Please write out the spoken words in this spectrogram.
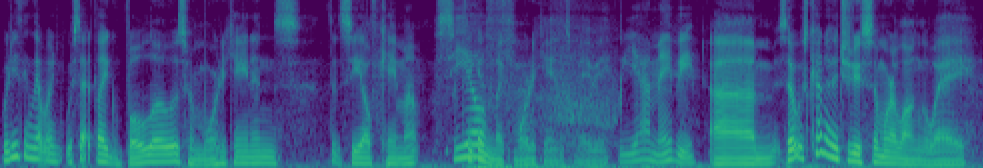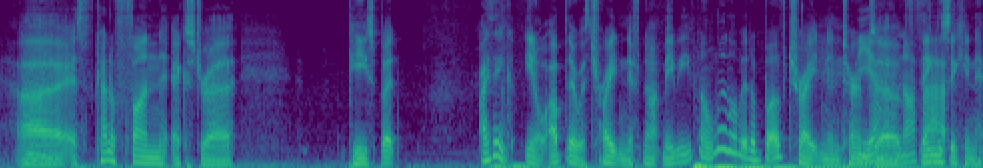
what do you think that one was? That like Volo's or Mordenkainen's that Sea Elf came up? Sea Elf, like Mordenkainen's maybe. yeah, maybe. Um, so it was kind of introduced somewhere along the way. Uh, Mm. It's kind of fun extra piece, but I think you know up there with Triton, if not maybe even a little bit above Triton in terms Yeah, of things bad. it can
